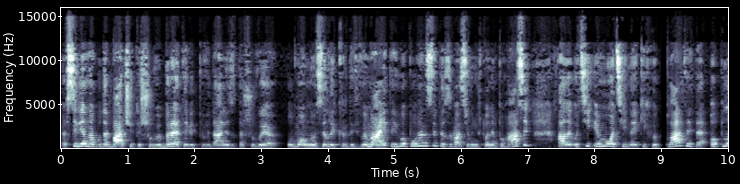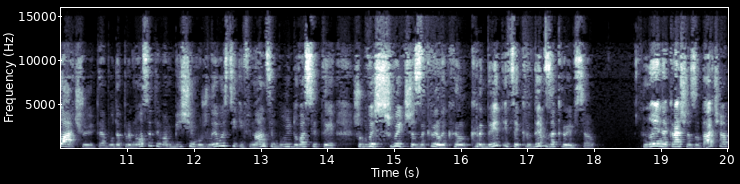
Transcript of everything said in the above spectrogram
Вселена буде бачити, що ви берете відповідальність за те, що ви умовно взяли кредит, ви маєте його погасити. За вас його ніхто не погасить. Але оці емоції, на яких ви платите, оплачуєте, буде приносити вам більші можливості і фінанси будуть до вас іти, щоб ви швидше закрили кредит і цей кредит закрився. Ну і найкраща задача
